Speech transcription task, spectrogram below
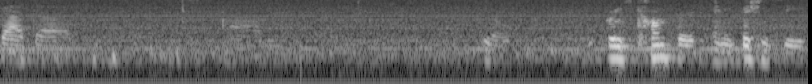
that uh, um, you know brings comfort and efficiency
